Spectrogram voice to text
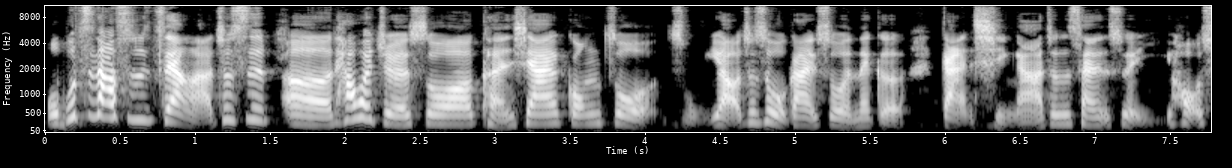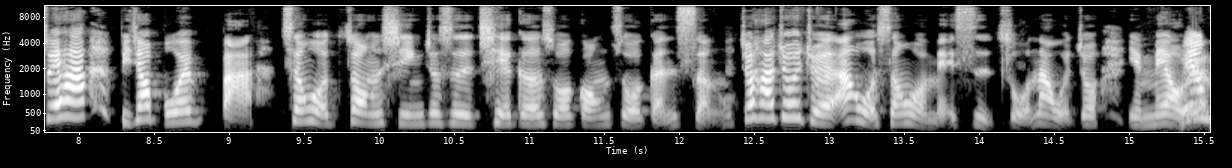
我不知道是不是这样啦，就是呃，他会觉得说，可能现在工作主要就是我刚才说的那个感情啊，就是三十岁以后，所以他比较不会把生活重心就是切割说工作跟生活，就他就会觉得啊，我生活没事做，那我就也没有人我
